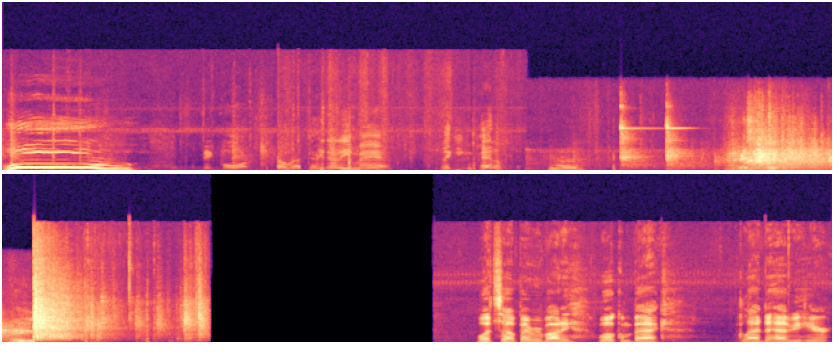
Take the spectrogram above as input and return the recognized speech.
Woo! Big boar. Right there. He's not even mad. I think you can pet him. What's up, everybody? Welcome back. Glad to have you here.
